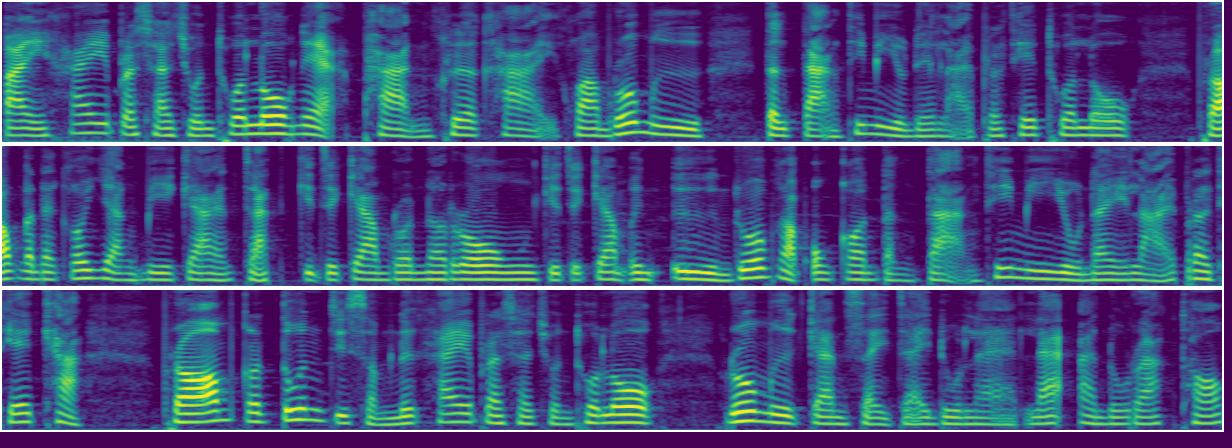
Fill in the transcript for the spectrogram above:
ไปให้ประชาชนทั่วโลกเนี่ยผ่านเครือข่ายความร่วมมือต่างๆ ที่มีอยู่ในหลายประเทศทั่วโลก พร้อมกันนั้นก็ยังมีการจัดกิจกรรมรณรงค์ กิจกรรมอื่น ๆ ร่วมกับองค์กรต่างๆ ที่มีอยู่ในหลายประเทศค่ะ พร้อมกระตุ้นจิตสำนึกให้ประชาชนทั่วโลก ร่วมมือกันใส่ใจดูแล และอนุรักษ์ท้อง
